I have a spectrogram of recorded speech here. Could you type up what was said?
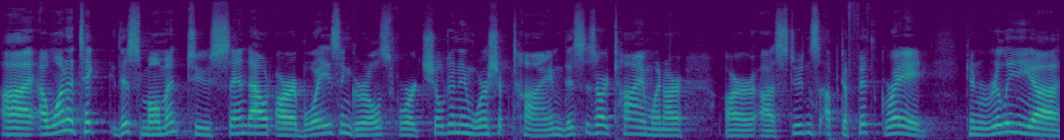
Uh, I want to take this moment to send out our boys and girls for Children in Worship time. This is our time when our our uh, students up to fifth grade can really uh,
